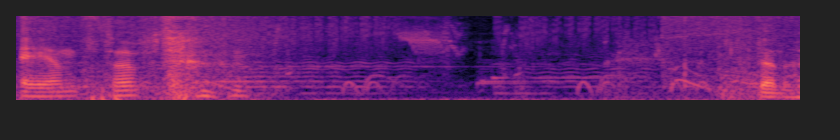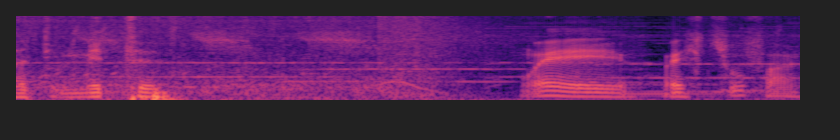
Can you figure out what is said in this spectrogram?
Ernsthaft? Dann halt die Mitte. Wey, welch Zufall.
